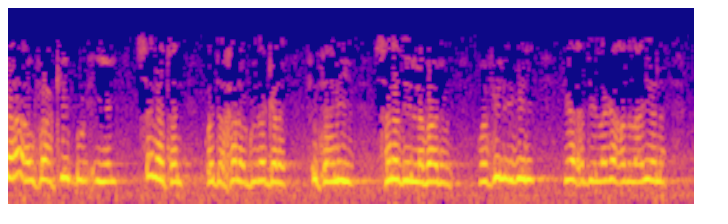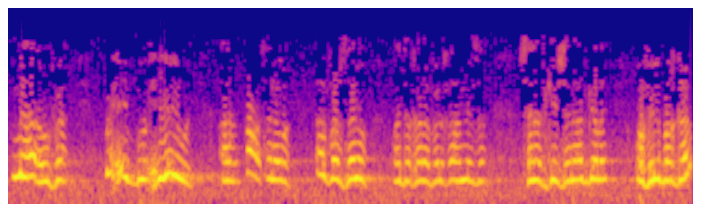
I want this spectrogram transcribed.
maa awfaa kii buuxiyey sanatan wadakhala gudagalay fi taaniya sanadii labaadood wa fi libili geel haddii laga hadlaayana maa awfaa. Wixii buuxiyey wey arbac sanawaad afar sano wadakhala fi lkhaamisa sannadkii shanaad galay wa fi lbaqar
